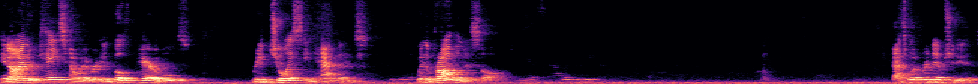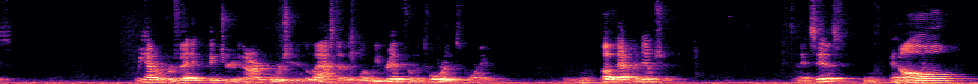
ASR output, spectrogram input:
In either case, however, in both parables, rejoicing happens when the problem is solved. That's what redemption is. We have a prophetic picture in our portion in the last of it, what we read from the Torah this morning, of that redemption. And it says, and all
